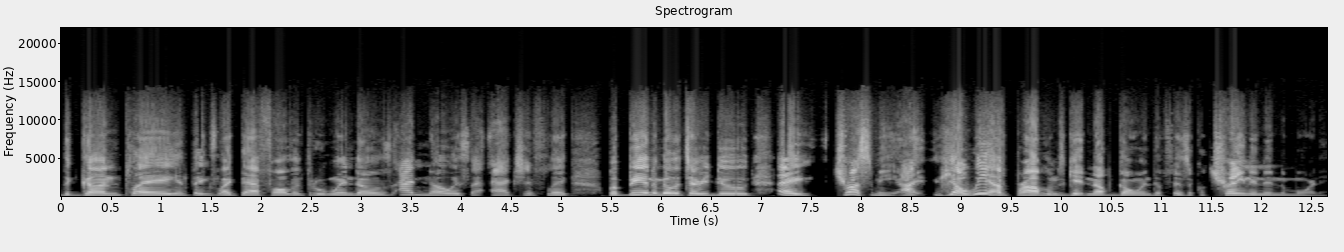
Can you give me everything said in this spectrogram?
the gunplay and things like that falling through windows. I know it's an action flick, but being a military dude, hey, trust me, I yo, we have problems getting up going to physical training in the morning.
